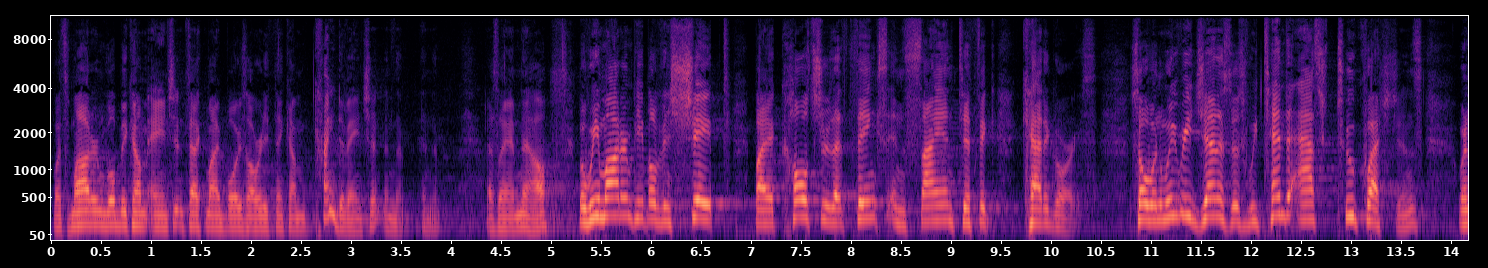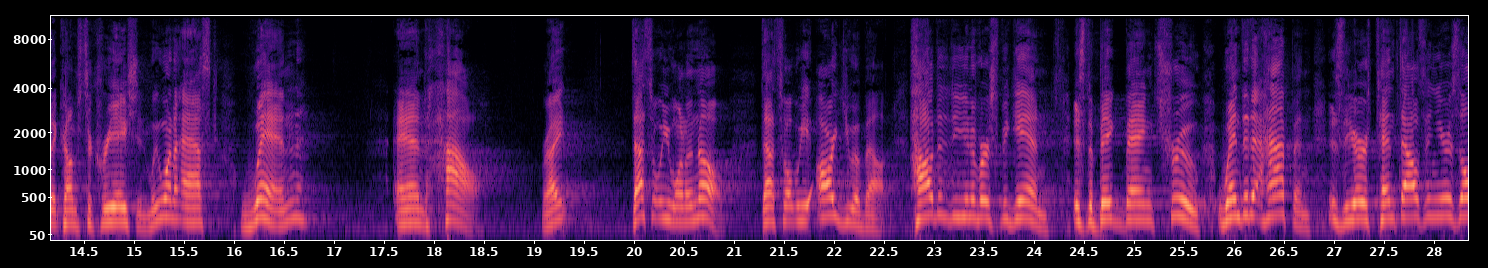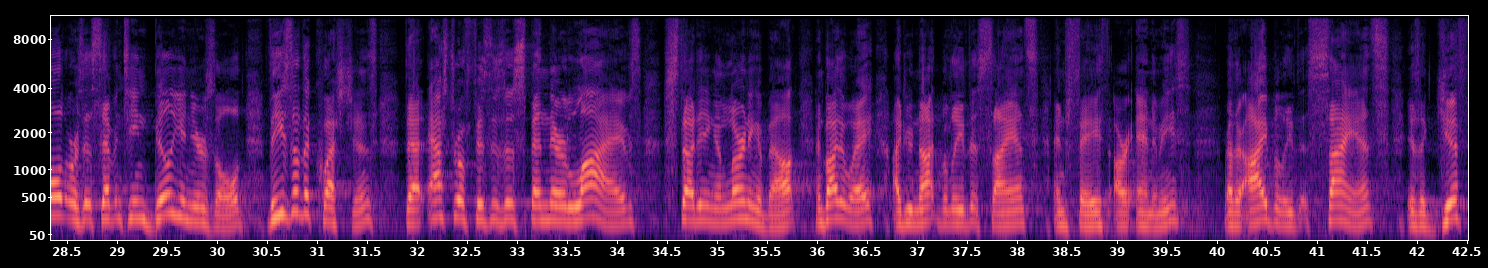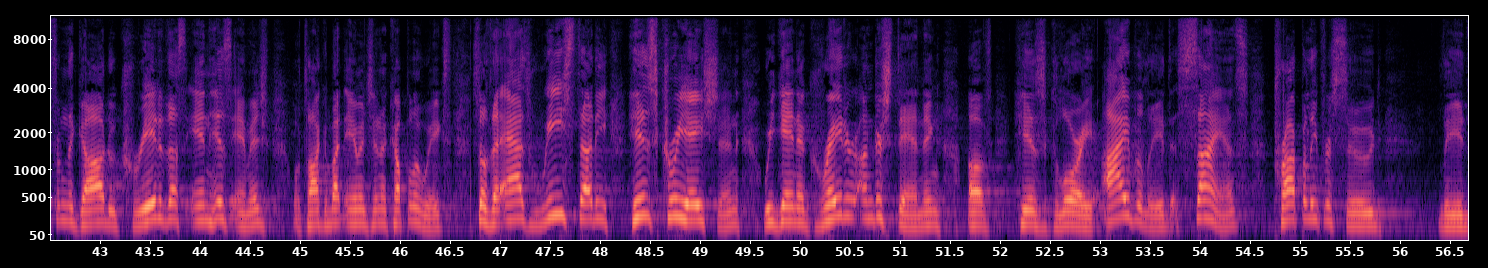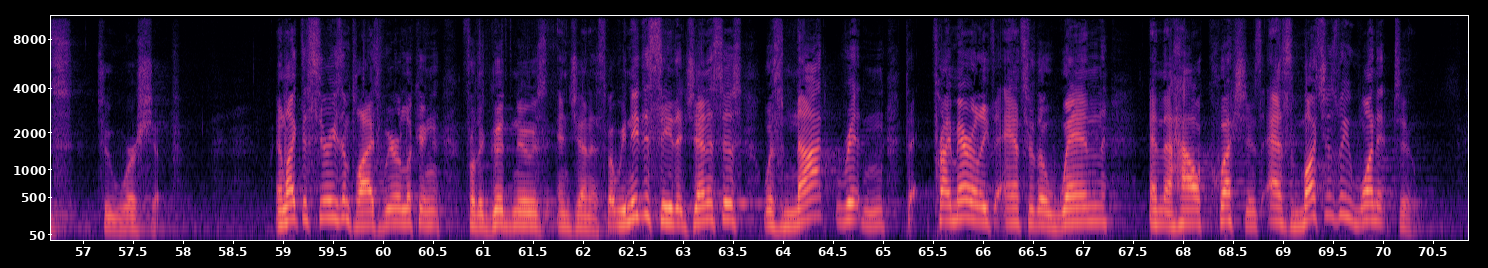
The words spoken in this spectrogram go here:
What's modern will become ancient. In fact, my boys already think I'm kind of ancient in the, in the, as I am now. But we modern people have been shaped by a culture that thinks in scientific categories. So when we read Genesis, we tend to ask two questions when it comes to creation. We want to ask when and how, right? That's what we want to know. That's what we argue about. How did the universe begin? Is the Big Bang true? When did it happen? Is the Earth 10,000 years old or is it 17 billion years old? These are the questions that astrophysicists spend their lives studying and learning about. And by the way, I do not believe that science and faith are enemies. Rather, I believe that science is a gift from the God who created us in his image. We'll talk about image in a couple of weeks. So that as we study his creation, we gain a greater understanding of his glory. I believe that science, properly pursued, leads to worship. And like the series implies, we are looking for the good news in Genesis. But we need to see that Genesis was not written to, primarily to answer the when and the how questions as much as we want it to.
